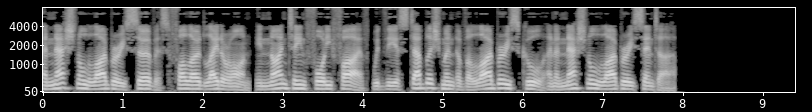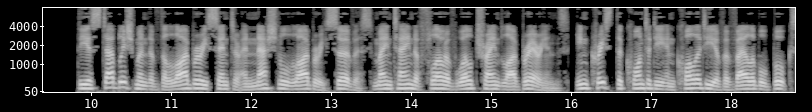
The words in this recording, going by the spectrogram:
A national library service followed later on in 1945 with the establishment of a library school and a national library centre. The establishment of the Library Centre and National Library Service maintained a flow of well-trained librarians, increased the quantity and quality of available books,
